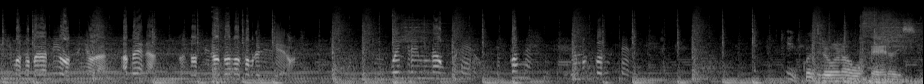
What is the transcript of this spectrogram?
Seguimos operativos, señora. Apenas. Nuestros pilotos no sobrevivieron. Encuentren un agujero. Escóndanse. Iremos por ustedes. Encuentro un agujero, dice.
